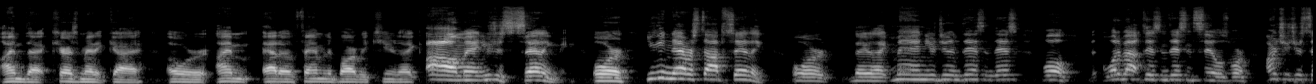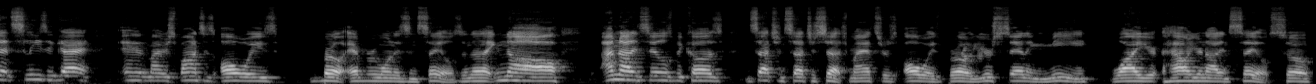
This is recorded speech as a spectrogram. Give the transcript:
I'm that charismatic guy or I'm at a family barbecue and like, oh man, you're just selling me, or you can never stop selling, or they're like, man, you're doing this and this. Well, what about this and this in sales? Or aren't you just that sleazy guy? And my response is always, bro, everyone is in sales. And they're like, no, I'm not in sales because such and such and such. My answer is always, bro, you're selling me why you're how you're not in sales. So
